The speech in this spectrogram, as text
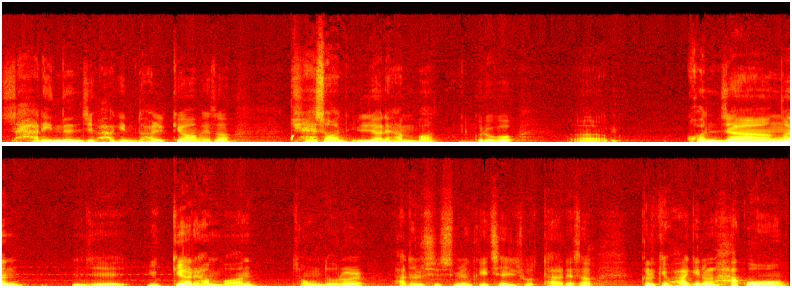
잘 있는지 확인도 할 겸 해서 최소한 1년에 한 번. 그리고 어, 권장은 이제 6개월에 한 번 정도를 받을 수 있으면 그게 제일 좋다. 그래서 그렇게 확인을 하고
